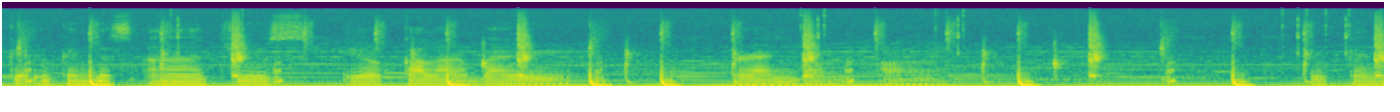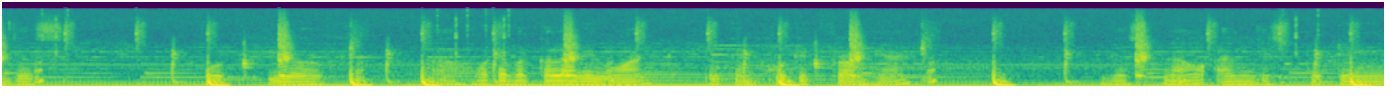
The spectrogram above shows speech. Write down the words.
Okay you can just uh, choose your color by random or you can just put your whatever color you want you can put it from here. Just now I'm just putting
